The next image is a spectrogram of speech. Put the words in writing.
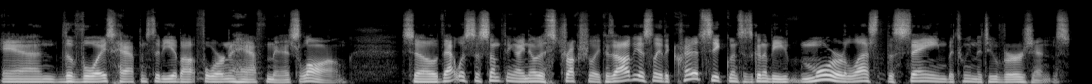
and the voice happens to be about four and a half minutes long. So that was just something I noticed structurally, because obviously the credit sequence is going to be more or less the same between the two versions.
